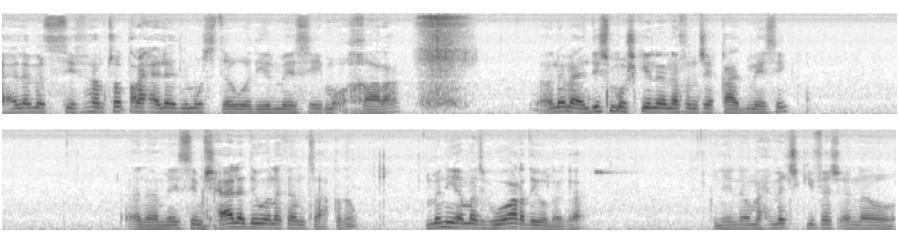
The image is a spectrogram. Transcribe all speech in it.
علامة استفهام تطرح على هذا المستوى ديال ميسي مؤخرا. أنا ما عنديش مشكل أنا في انتقاد ميسي. أنا ميسي مش شحال هادي وأنا كنتعاقدو؟ من يامات غوارديولا كاع؟ لأنه ما حملش كيفاش أنه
